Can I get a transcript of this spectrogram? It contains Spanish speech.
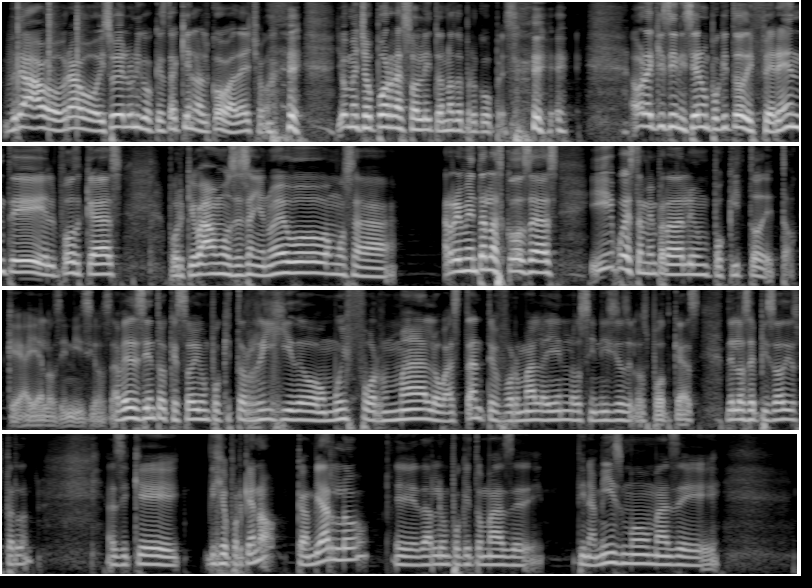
bravo, bravo. Y soy el único que está aquí en la alcoba, de hecho. Yo me echo porra solito, no te preocupes. Ahora quise iniciar un poquito diferente el podcast porque vamos, es año nuevo, vamos a reinventar las cosas y pues también para darle un poquito de toque ahí a los inicios. A veces siento que soy un poquito rígido muy formal o bastante formal ahí en los inicios de los podcasts, de los episodios, perdón. Así que dije, ¿por qué no? Cambiarlo, eh, darle un poquito más de dinamismo, más de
